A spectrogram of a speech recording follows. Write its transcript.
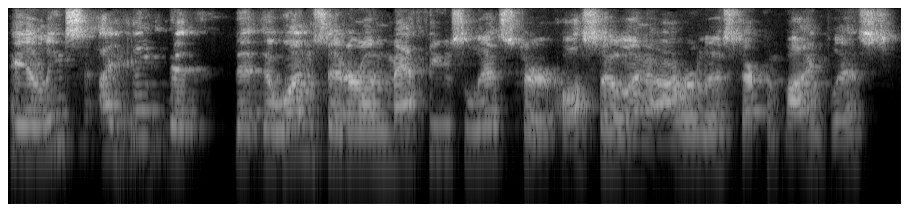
hey, Elise, I think that, that the ones that are on Matthew's list are also on our list, our combined list.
